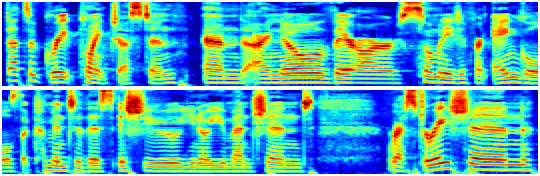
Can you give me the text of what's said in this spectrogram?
That's a great point, Justin. And I know there are so many different angles that come into this issue. You know, you mentioned restoration,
